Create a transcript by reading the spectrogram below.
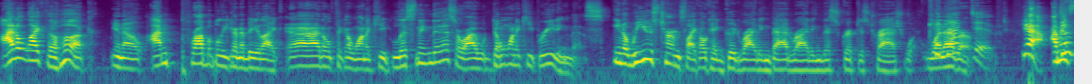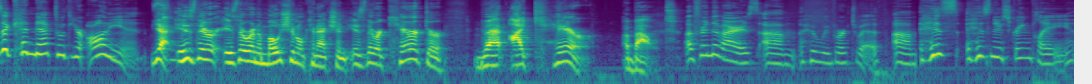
I don't like the hook, you know, I'm probably going to be like, "Uh, I don't think I want to keep listening to this, or I don't want to keep reading this. You know, we use terms like, okay, good writing, bad writing, this script is trash, wh- whatever. connective Yeah, I mean, does it connect with your audience yeah. Is there is there an emotional connection? Is there a character that I care about. A friend of ours, um, who we've worked with, um, his his new screenplay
